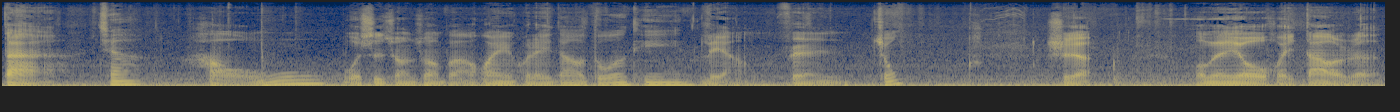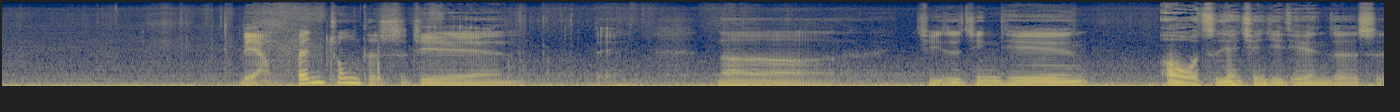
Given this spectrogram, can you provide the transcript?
大家好，我是壮壮吧，欢迎回来到多听两分钟。是啊，我们又回到了两分钟的时间。对，那其实今天哦，我之前前几天真的是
